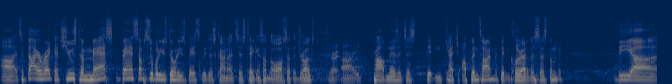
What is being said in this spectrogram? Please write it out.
Uh, it's a diuretic that's used to mask banned substances. What he was doing, he was basically just kind of just taking something to offset the drugs. Right. Uh, problem is, it just didn't catch up in time. It didn't clear out of his system. The uh,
